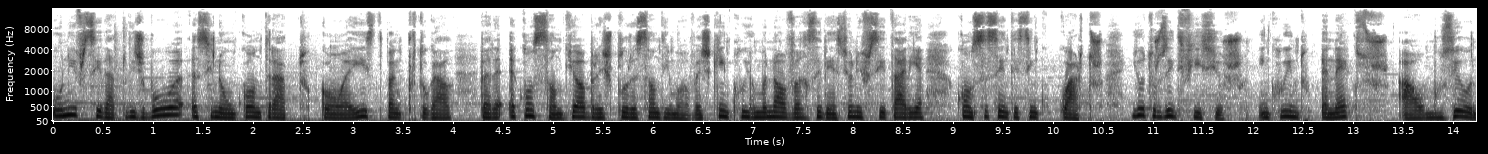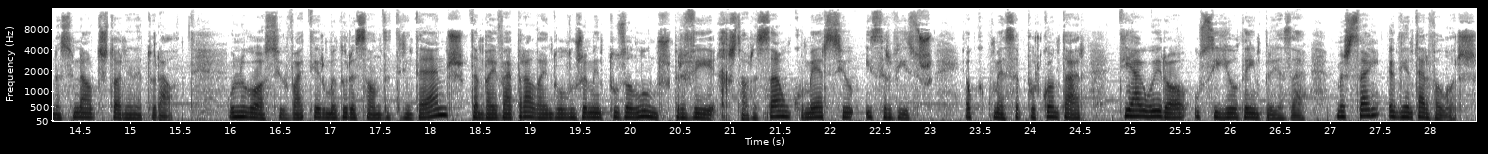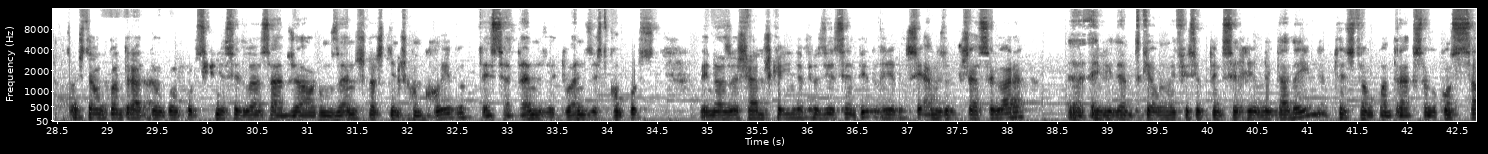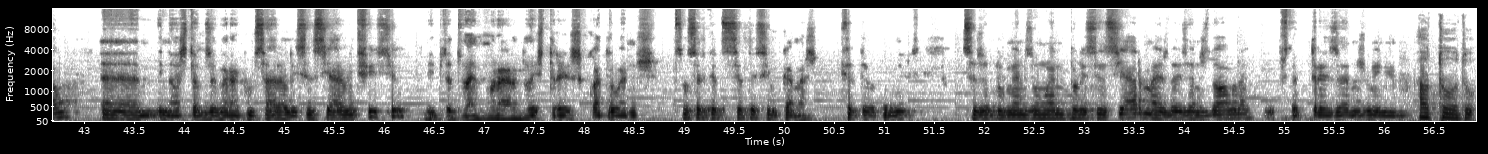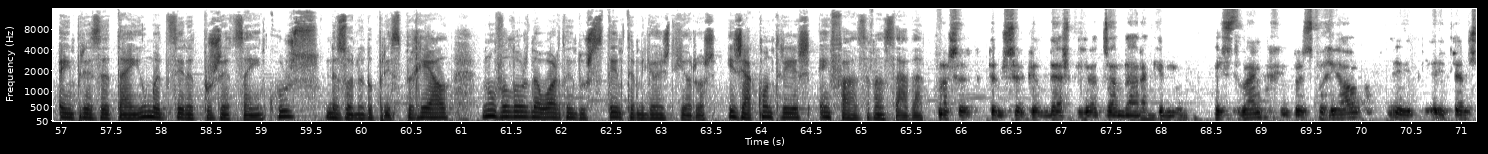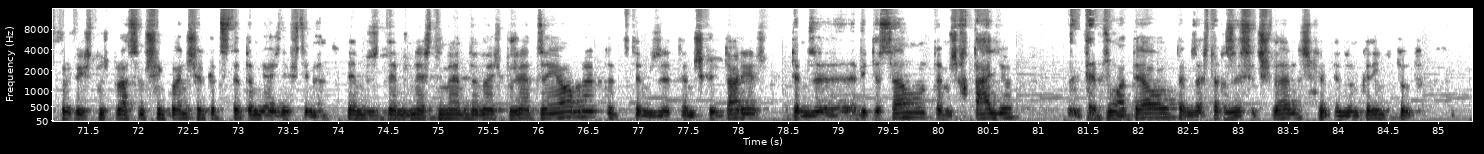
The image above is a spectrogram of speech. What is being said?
Universidade de Lisboa assinou um contrato com a East Bank Portugal para a concessão de obra e exploração de imóveis, que inclui uma nova residência universitária com 65 quartos e outros edifícios, incluindo anexos ao Museu Nacional de História Natural. O negócio vai ter uma duração de 30 anos, também vai para além do alojamento dos alunos, prevê restauração, comércio e serviços. É o que começa por contar Tiago Eiró, o CEO da empresa, mas sem adiantar valores. Este é um contrato de um concurso que tinha sido lançado já há alguns anos, nós tínhamos concorrido, tem 7 anos, 8 anos este concurso, e nós achámos que ainda fazia sentido, reapreciámos o processo agora, é evidente que é um edifício que tem que ser reabilitado ainda, portanto, isto é um contrato, isto é uma concessão, E nós estamos agora a começar a licenciar o edifício e, portanto, vai demorar dois, três, quatro anos. São cerca de 65 camas. Portanto, eu acredito seja pelo menos um ano para licenciar, mais dois anos de obra e, portanto, três anos mínimo. Ao todo, a empresa tem uma dezena de projetos em curso, na zona do Príncipe Real, num valor na ordem dos 70 milhões de euros e já com três em fase avançada. Nós temos cerca de 10 projetos a andar aqui no Príncipe Bank, em Príncipe Real, e, e, temos previsto nos próximos cinco anos cerca de 70 milhões de investimento. Temos, temos neste momento dois projetos em obra, temos, temos escritórios, temos habitação, temos retalho, temos um hotel, temos esta residência de estudantes, temos um bocadinho de tudo.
